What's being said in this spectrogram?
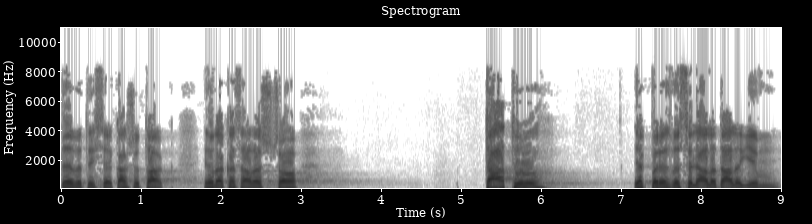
дивитеся, я кажу так. І вона казала, що тато, як перезвеселяла, дали їм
